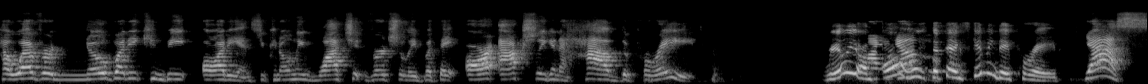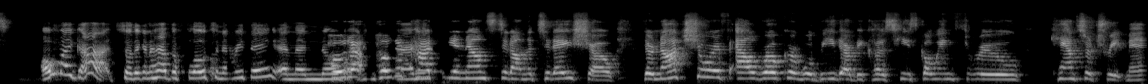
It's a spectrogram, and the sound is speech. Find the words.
However, nobody can be audience. You can only watch it virtually, but they are actually going to have the parade. Really? On oh, the Thanksgiving Day parade? Yes. Oh my God. So they're going to have the floats and everything, and then no. Hoda, Hoda Kotb announced it on the Today Show. They're not sure if Al Roker will be there because he's going through cancer treatment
